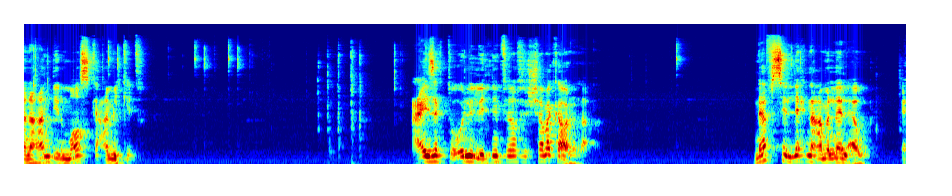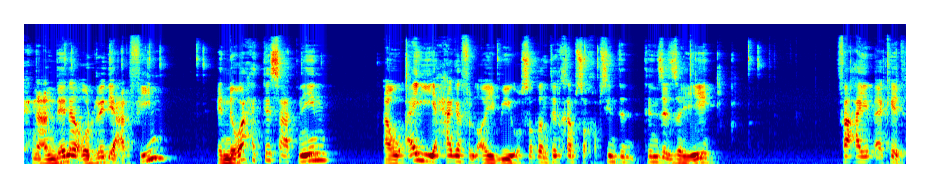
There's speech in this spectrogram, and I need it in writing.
أنا عندي ال mask عامل كده. عايزك تقول لي الاثنين في نفس الشبكة ولا لأ؟ نفس اللي إحنا عملناه الأول. إحنا عندنا already عارفين إن 1 9 2 أو أي حاجة في ال IP قصاد 255 تن- تنزل زي إيه؟ فهيبقى كده.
